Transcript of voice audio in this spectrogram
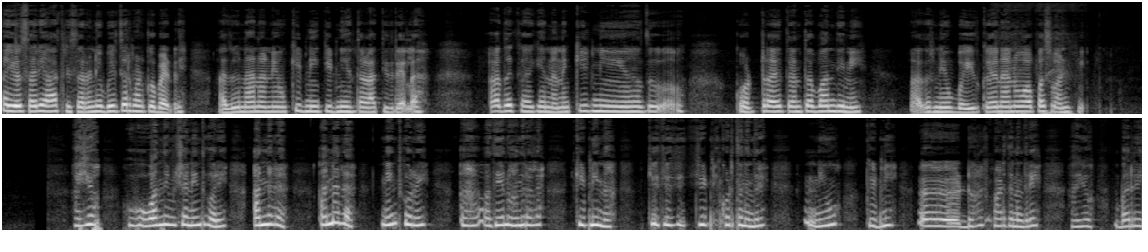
ಅಯ್ಯೋ, ಸರಿ ಆತ್ರಿ ಸರ್, ನೀವು ಬೇಜಾರು ಮಾಡ್ಕೋಬೇಡ್ರಿ. ಅದು ನಾನು, ನೀವು ಕಿಡ್ನಿ ಕಿಡ್ನಿ ಅಂತ ಅಲ್ಲ. ಅದಕ್ಕಾಗಿ ನನಗೆ ಕಿಡ್ನಿ ಅದು ಕೊಟ್ರಾಯ್ತು ಅಂತ ಬಂದೀನಿ. ಆದ್ರೆ ನೀವು ಬೈದ್ಕ ನಾನು ವಾಪಸ್ ಹೊಂಟೀನಿ. ಅಯ್ಯೋ, ಒಂದು ನಿಮಿಷ ನಿಂತ್ಕೋರಿ. ಅನ್ನರ ಅನ್ನರ ನಿಂತ್ಕೋರಿ. ಅದೇನು ಅಂದ್ರಲ್ಲ ಕಿಡ್ನಿನ ಕಿಡ್ನಿ ಕೊಡ್ತಾನಂದ್ರಿ. ನೀವು ಕಿಡ್ನಿ ಡೊನೇಟ್ ಮಾಡ್ತಾನಂದ್ರಿ. ಅಯ್ಯೋ, ಬರ್ರಿ,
